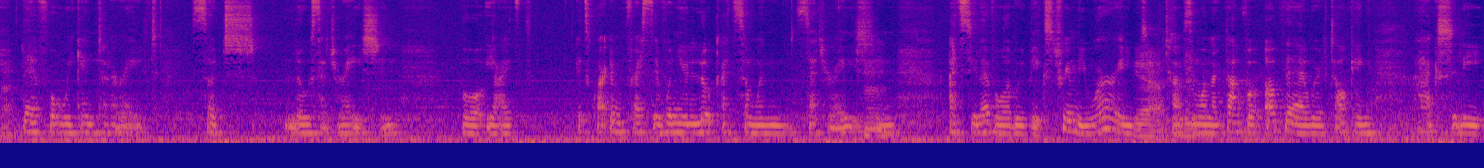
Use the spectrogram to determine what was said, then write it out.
Right. Therefore, we can tolerate such low saturation. But yeah, it's, it's quite impressive when you look at someone's saturation. Hmm. At sea level, I would be extremely worried Yeah, to have someone like that. But up there, we're talking. I actually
